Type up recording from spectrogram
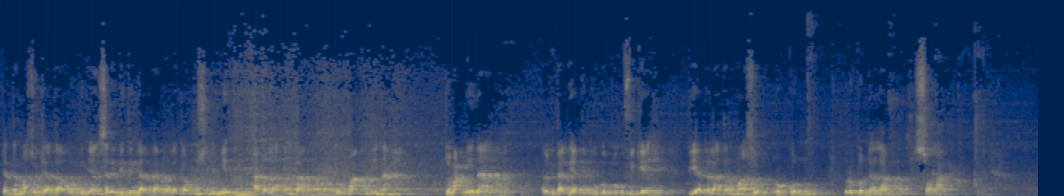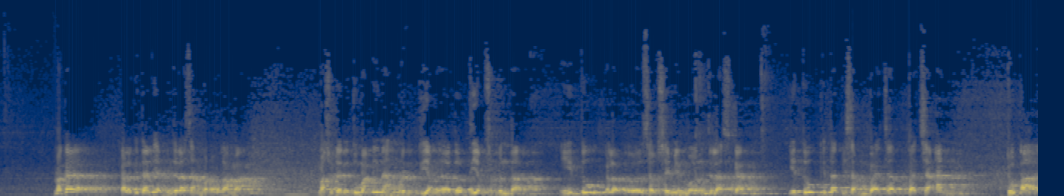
dan termasuk di antara rukun yang sering ditinggalkan oleh kaum muslimin adalah tentang tumak nina tumak nina kalau kita lihat di buku-buku fikih dia adalah termasuk rukun rukun dalam sholat. Maka kalau kita lihat penjelasan para ulama masuk dari tumak nina berdiam atau diam sebentar. Itu kalau saya ingin menjelaskan itu kita bisa membaca bacaan doa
